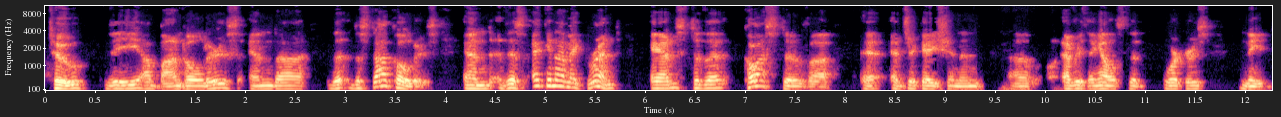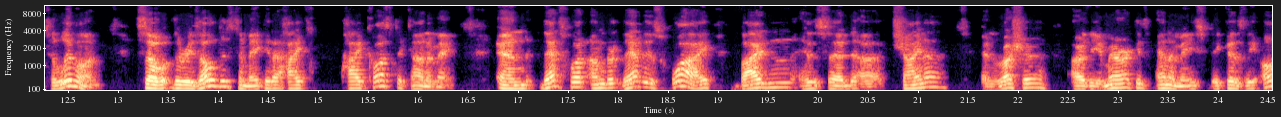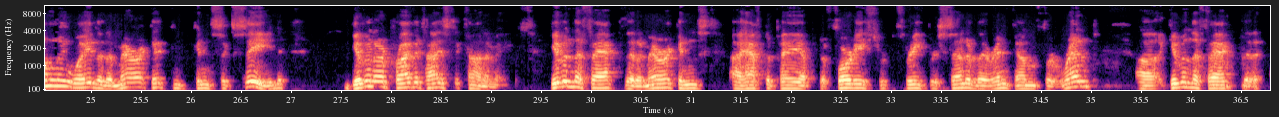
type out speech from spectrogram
to the bondholders and the, the stockholders. And this economic rent adds to the cost of education and everything else that workers need to live on. So the result is to make it a high high cost economy. And that's what under that is why Biden has said uh, China and Russia are the America's enemies because the only way that America can, can succeed, given our privatized economy, given the fact that Americans uh, have to pay up to 43% of their income for rent, uh, given the fact that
